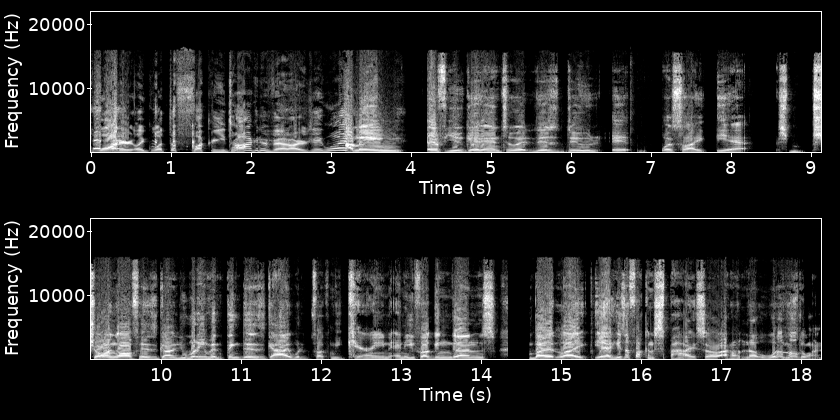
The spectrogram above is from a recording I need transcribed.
water. like, what the fuck are you talking about, RJ? What? I mean, if you get into it, this dude, it was like, yeah, sh- showing off his gun. You wouldn't even think this guy would fucking be carrying any fucking guns. But like, yeah, he's a fucking spy. So I don't know what Oh. he's doing.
